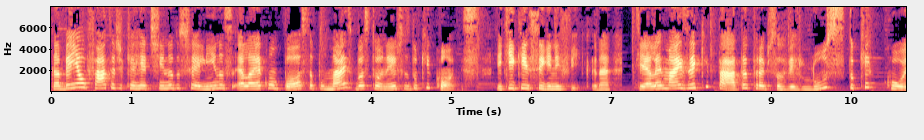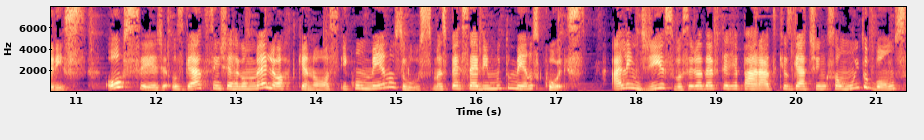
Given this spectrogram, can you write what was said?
Também é o fato de que a retina dos felinos ela é composta por mais bastonetes do que cones. E o que, que isso significa? Né? Que ela é mais equipada para absorver luz do que cores. Ou seja, os gatos enxergam melhor do que nós e com menos luz, mas percebem muito menos cores. Além disso, você já deve ter reparado que os gatinhos são muito bons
